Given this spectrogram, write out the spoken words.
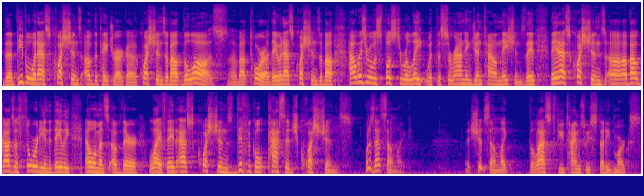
the people would ask questions of the patriarch, uh, questions about the laws, about Torah. They would ask questions about how Israel was supposed to relate with the surrounding Gentile nations. They'd, they'd ask questions uh, about God's authority in the daily elements of their life. They'd ask questions, difficult passage questions questions. What does that sound like? It should sound like the last few times we've studied Mark's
